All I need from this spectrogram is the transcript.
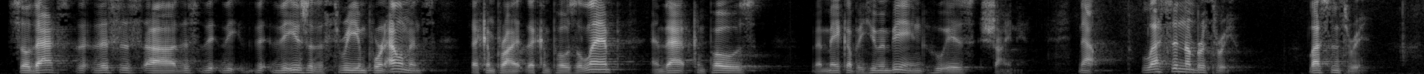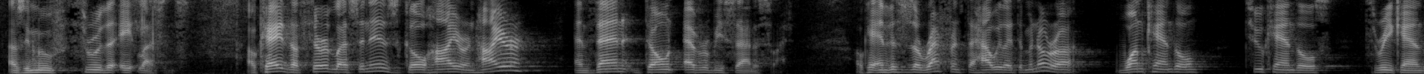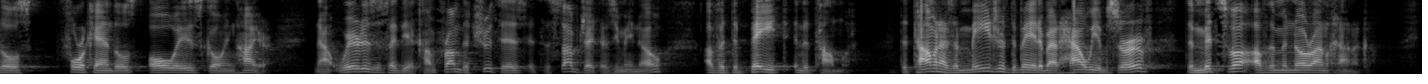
so that's this is uh, this the, the, the, these are the three important elements that comprise that compose a lamp and that compose that make up a human being who is shining. Now, lesson number three. Lesson three. As we move through the eight lessons. Okay, the third lesson is go higher and higher, and then don't ever be satisfied. Okay, and this is a reference to how we light the menorah one candle, two candles, three candles, four candles, always going higher. Now, where does this idea come from? The truth is, it's the subject, as you may know, of a debate in the Talmud. The Talmud has a major debate about how we observe the mitzvah of the menorah and Hanukkah.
